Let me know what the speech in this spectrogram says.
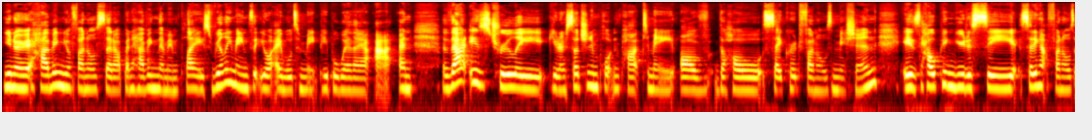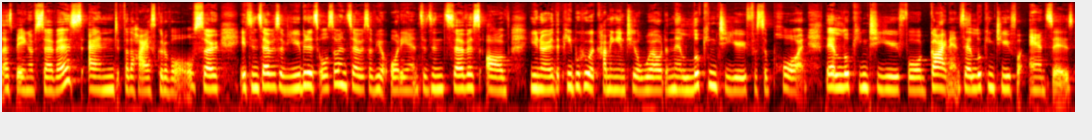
you know, having your funnels set up and having them in place really means that you're able to meet people where they are at. And that is truly, you know, such an important part to me of the whole Sacred Funnels mission is helping you to see setting up funnels as being of service and for the highest good of all. So it's in service of you, but it's also in service of your audience. It's in service of, you know, the people who are coming into your world and they're looking to you for support. They're looking to you for guidance. They're looking to you for answers.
